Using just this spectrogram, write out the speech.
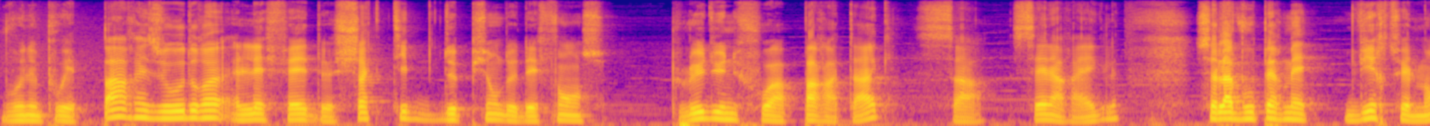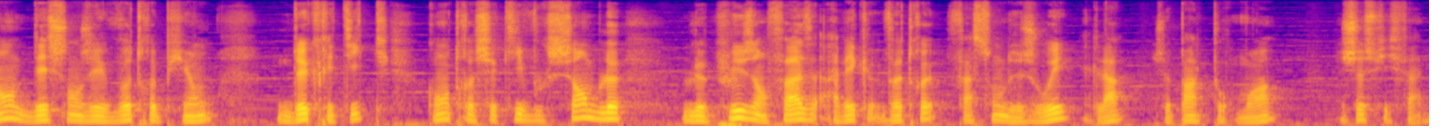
Vous ne pouvez pas résoudre l'effet de chaque type de pion de défense plus d'une fois par attaque, ça c'est la règle. Cela vous permet virtuellement d'échanger votre pion de critique contre ce qui vous semble le plus en phase avec votre façon de jouer. Là, je parle pour moi, je suis fan.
